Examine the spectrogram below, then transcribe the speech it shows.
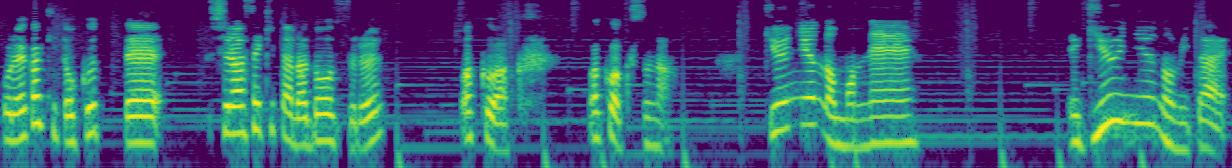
これが既得って知らせ来たらどうする？ワクワク。ワクワクすな。牛乳飲もね。え、牛乳飲みたい。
